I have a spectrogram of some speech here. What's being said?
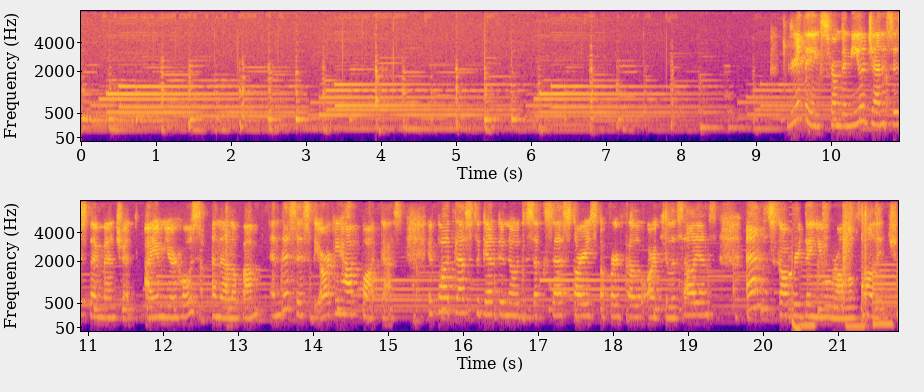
Música Greetings from the Neo Genesis dimension. I am your host, Anela Pam, and this is the ArchiHub Podcast, a podcast to get to know the success stories of our fellow Archilasalians and discover the new realm of knowledge.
